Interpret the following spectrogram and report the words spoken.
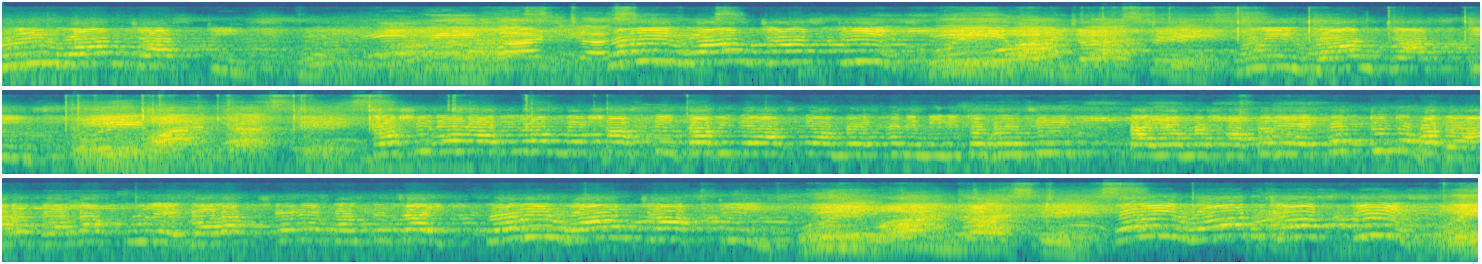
we want justice. We want justice We want justice. We want justice We want justice. দোষীদের অবিলম্বে শাস্তির দাবিতে আজকে আমরা এখানে মিলিত হয়েছি তাই আমরা সকলে একত্রিত হবে আরও গলা তুলে গলা ছেড়ে বলতে চাই we want justice We want justice. We want justice We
